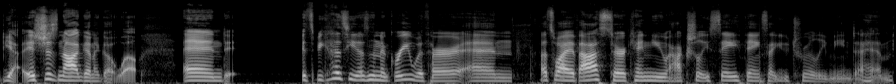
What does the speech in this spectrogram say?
yeah, it's just not going to go well. And it's because he doesn't agree with her. And that's why I've asked her, can you actually say things that you truly mean to him?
